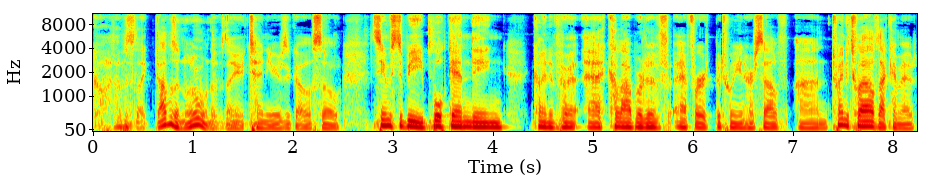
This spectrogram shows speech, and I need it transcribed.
God, that was like that was another one that was ten years ago. So it seems to be bookending kind of a, a collaborative effort between herself and 2012 that came out.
